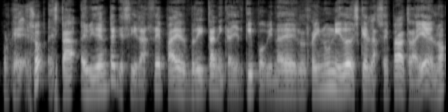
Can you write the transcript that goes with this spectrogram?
Porque eso está evidente que si la cepa es británica y el tipo viene del Reino Unido, es que la cepa la trae él, ¿no?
